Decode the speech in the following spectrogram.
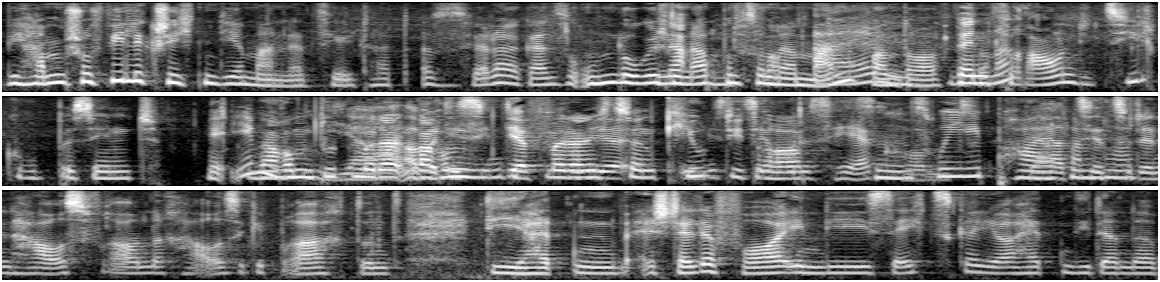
Wir haben schon viele Geschichten, die ein Mann erzählt hat. Also es wäre doch ganz unlogisch, wenn ab und, zu vor mal ein Mann allem, drauf ist, Wenn oder? Frauen die Zielgruppe sind, Ja, eben. warum tut ja, man da, aber warum die sind ja man da nicht so ein Cutie wisst ja, wo drauf? das So herkommt. Sweetie Pie Der hat sie von zu drauf. den Hausfrauen nach Hause gebracht und die hatten, stell dir vor, in die 60er Jahre hätten die dann eine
